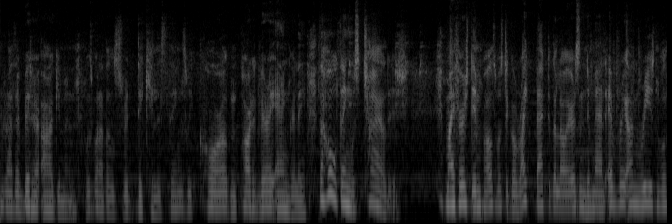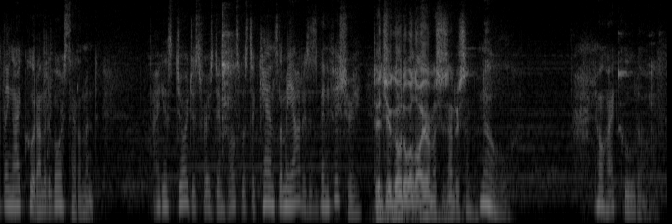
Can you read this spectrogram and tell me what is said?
a rather bitter argument. It was one of those ridiculous things. We quarreled and parted very angrily. The whole thing was childish. My first impulse was to go right back to the lawyers and demand every unreasonable thing I could on the divorce settlement. I guess George's first impulse was to cancel me out as his beneficiary. Did you go to a lawyer, Mrs. Henderson? No. No, I cooled off.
